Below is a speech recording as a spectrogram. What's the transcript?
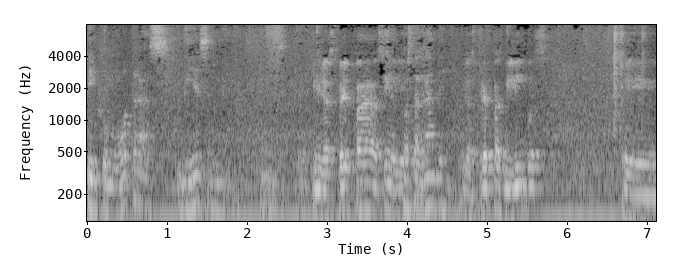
y como otras 10 en, en, ¿Y las prepas? en Costa Grande. Las prepas bilingües eh,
